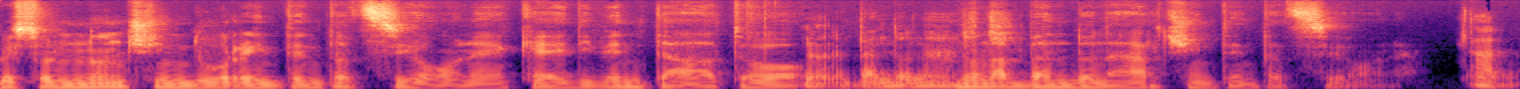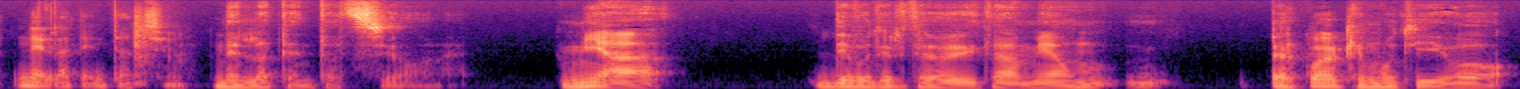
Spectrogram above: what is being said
questo non ci indurre in tentazione che è diventato non abbandonarci non abbandonarci in tentazione, Ah, nella tentazione. nella tentazione. Mi ha, devo dirti la verità, mi ha un- per qualche motivo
